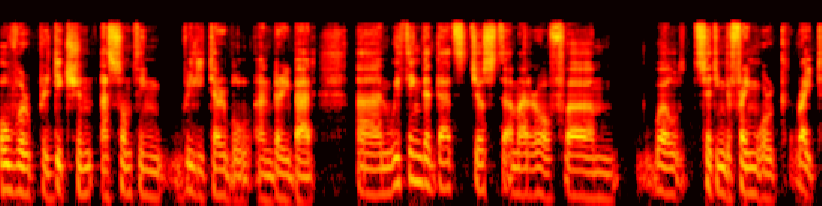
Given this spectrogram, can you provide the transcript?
over prediction as something really terrible and very bad. And we think that that's just a matter of, um, well, setting the framework right.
